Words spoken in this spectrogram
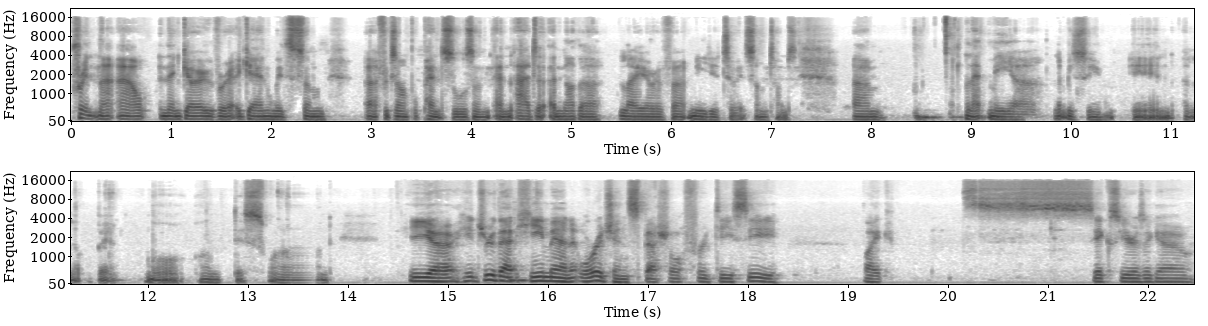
print that out and then go over it again with some, uh, for example, pencils and, and add another layer of uh, media to it sometimes. Um, let me uh, let me zoom in a little bit more on this one. He uh, he drew that He-Man Origin special for DC, like six years ago.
